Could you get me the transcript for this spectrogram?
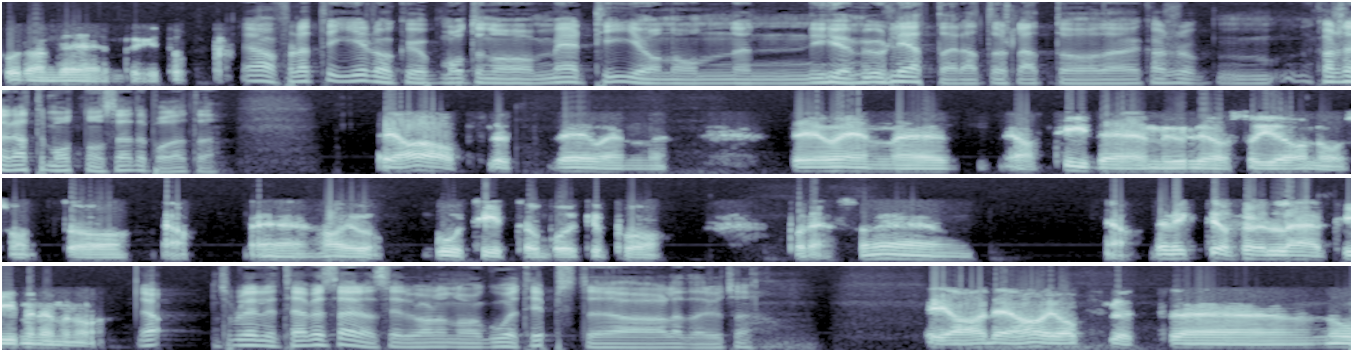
hvordan det er bygget opp. Ja, for dette gir dere jo på en måte noe mer tid og noen nye muligheter, rett og slett. og er kanskje, kanskje rette måten å se det på dette? Ja, absolutt. Det er jo en, det er jo en ja, tid det er mulig å gjøre noe sånt. og ja, Jeg har jo god tid til å bruke på, på det. Så det, ja, det er viktig å følge timene med noe. Ja, Så blir det litt TV-serier. Sier du har noen gode tips til alle der ute? Ja, det har jeg absolutt. Nå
